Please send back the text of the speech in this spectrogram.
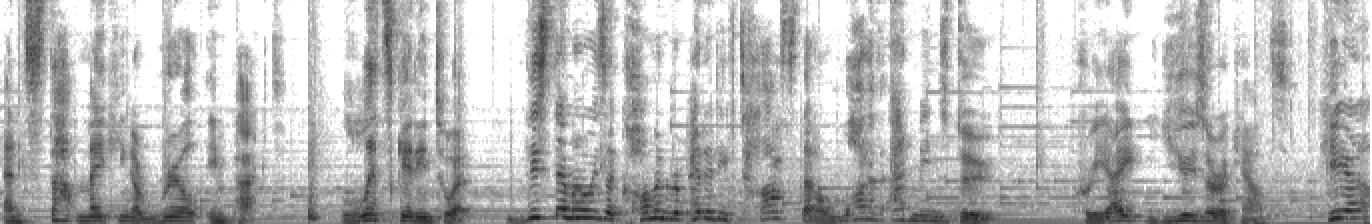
and start making a real impact. Let's get into it. This demo is a common repetitive task that a lot of admins do. Create user accounts. Here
